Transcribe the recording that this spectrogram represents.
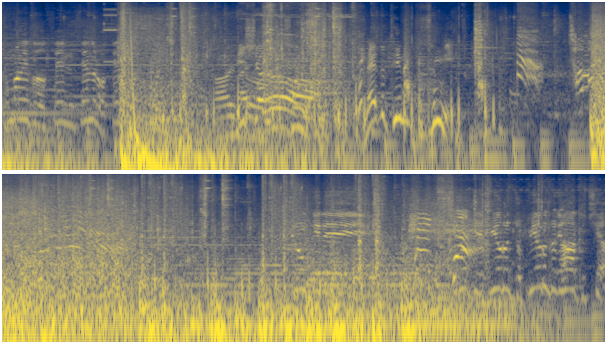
성망에서 센 센으로 센으로. 아, 미션 성공. 레드팀 승리. 삐롱길에 삐롱길 삐오른 쪽 삐오른 쪽에 하나 터치야.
